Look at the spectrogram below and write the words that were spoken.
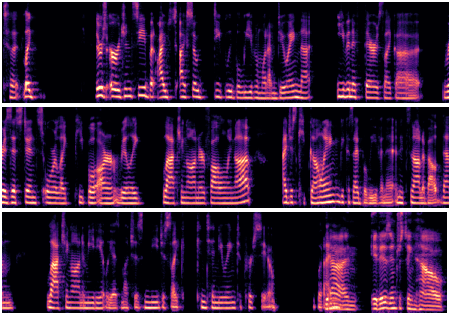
to like there's urgency but I I so deeply believe in what I'm doing that even if there's like a resistance or like people aren't really latching on or following up I just keep going because I believe in it and it's not about them latching on immediately as much as me just like continuing to pursue what yeah I'm... and it is interesting how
